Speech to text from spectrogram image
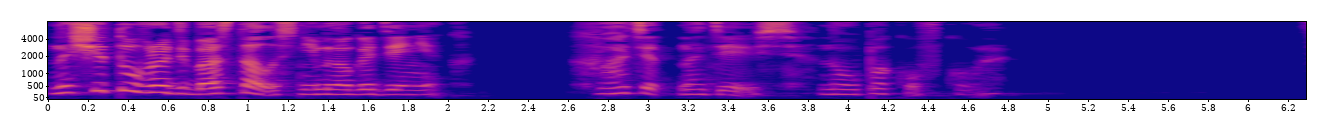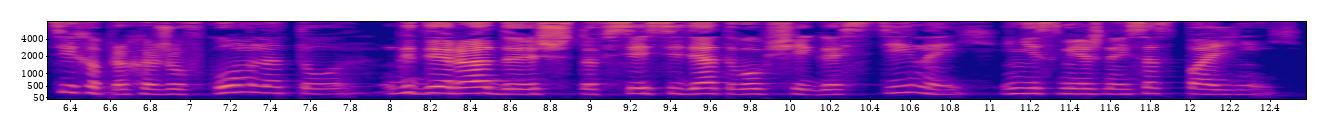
На счету вроде бы осталось немного денег. Хватит, надеюсь, на упаковку. Тихо прохожу в комнату, где радуюсь, что все сидят в общей гостиной не смежной со спальней.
